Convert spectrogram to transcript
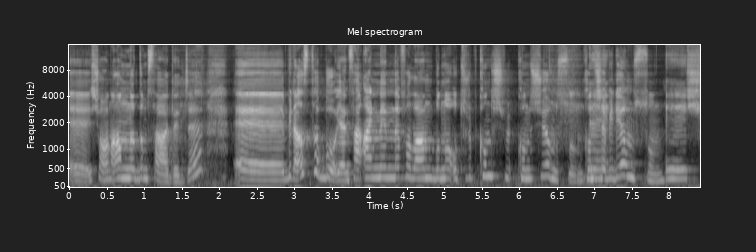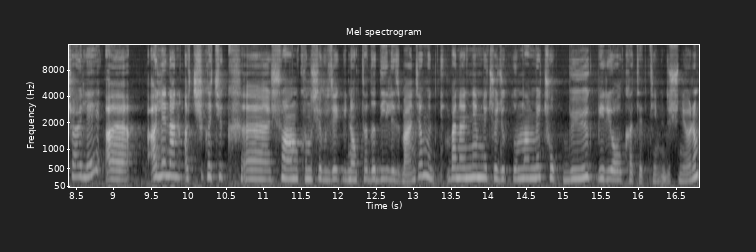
E, şu an anladım sadece. E, biraz tabu. Yani sen annenle falan bunu oturup konuş konuşuyor musun? Konuşabiliyor musun? Ee, şöyle e, alenen açık açık e, şu an konuşabilecek bir noktada değiliz bence ama ben annemle çocukluğumdan beri çok büyük bir yol kat ettiğimi düşünüyorum.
